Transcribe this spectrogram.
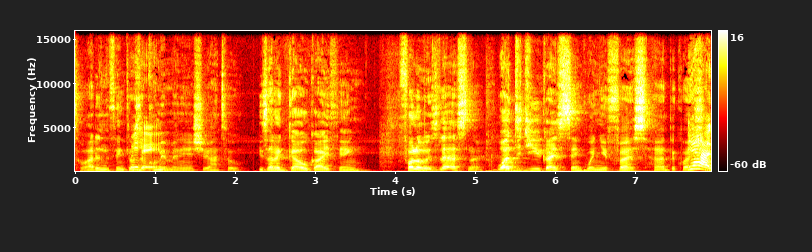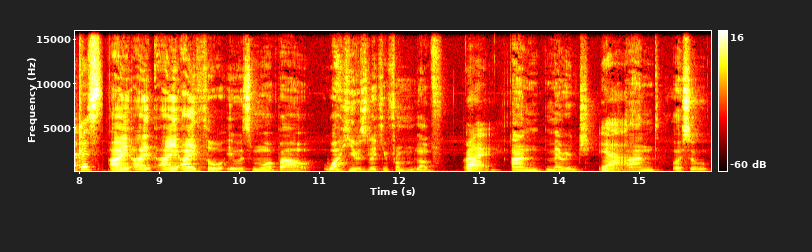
at all. I didn't think it was Really? a commitment issue at all. Is that a girl guy thing? Followers, let us know. What did you guys think when you first heard the question? Yeah, because I, I, I, I thought it was more about what he was looking from love Right. and marriage. Yeah. And also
